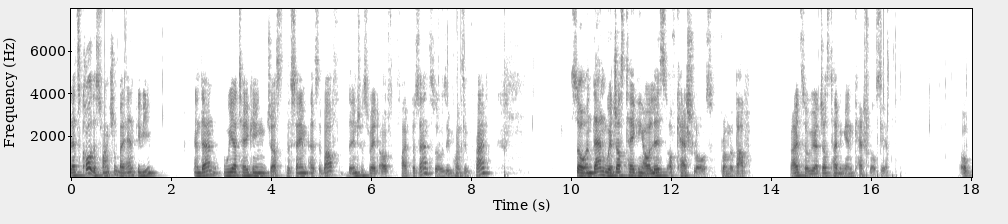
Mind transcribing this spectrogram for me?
Let's call this function by NPV and then we are taking just the same as above, the interest rate of 5%, so 0.05. So, and then we're just taking our list of cash flows from above, right? So we are just typing in cash flows here. Oh.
